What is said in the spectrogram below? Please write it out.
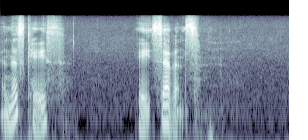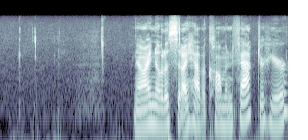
In this case, 8 sevenths. Now I notice that I have a common factor here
